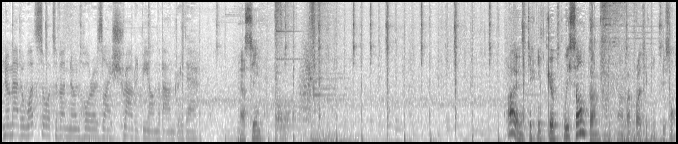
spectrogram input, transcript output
No matter what sorts of unknown horrors lie shrouded beyond the boundary there. Merci. Ah, une technique puissante. Ah, bah, pour la technique puissante.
